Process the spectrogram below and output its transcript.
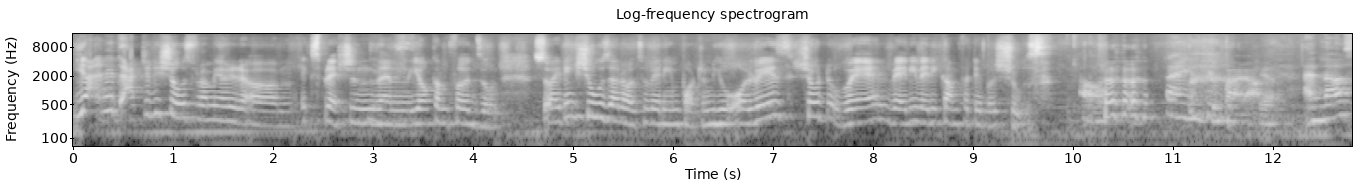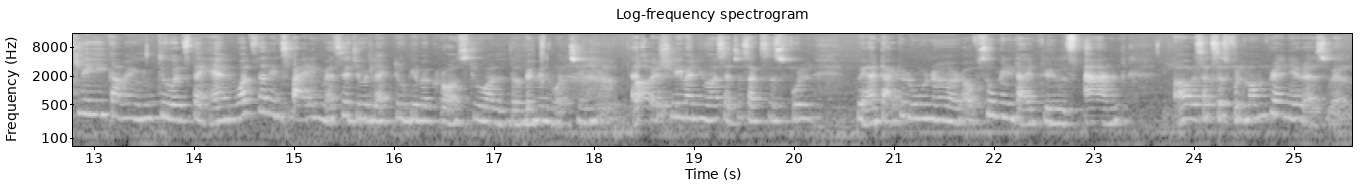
Yeah, and it actually shows from your um, expressions and your comfort zone. So I think shoes are also very important. You always should wear very very comfortable shoes. Oh, thank you, Farha. Yeah. And lastly, coming towards the end, what's that inspiring message you would like to give across to all the women watching you, Uh, especially when you are such a successful uh, title owner of so many titles and a successful mompreneur as well?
